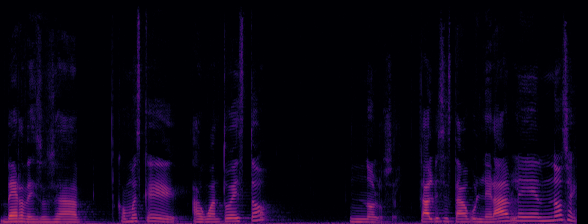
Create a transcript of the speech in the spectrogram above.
verdes, o sea, ¿cómo es que aguanto esto? No lo sé. Tal vez estaba vulnerable, no sé.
